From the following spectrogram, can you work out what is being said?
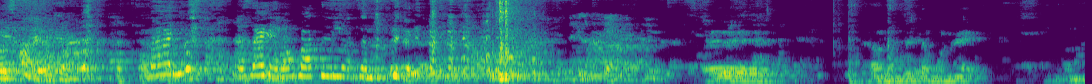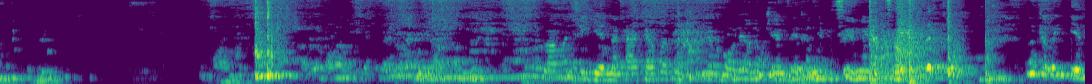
มาใส่มาอยู่มาใส่ให้หลวงพ่อตื่นหลับจนเออเราทำเป็นตะมนให้ก็มันสีเย็นนะคะครับว่าแต่เนี่ยพอเนี่ยน้ำแข็งใส่ถังนี้ซื้อเนี่ยมันก็เลยเย็น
